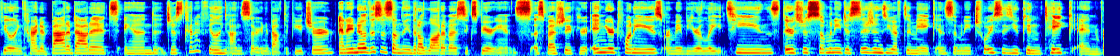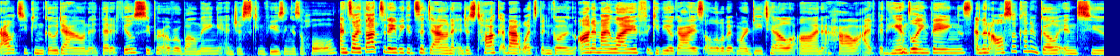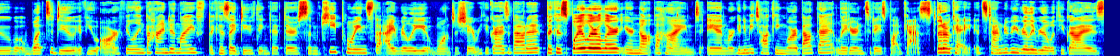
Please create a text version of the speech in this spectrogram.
feeling kind of bad about it, and just kind of feeling uncertain about the future. And I know this is something that a lot of us experience, especially if you're in your 20s or maybe your late teens. There's just so many decisions you have to make and so many choices you can take and routes you can go down that it feels super overwhelming and just confusing as a whole. And so I thought today we could sit down and just talk about what's been going on in my life, give you guys a little bit more detail on how I've I've been handling things, and then also kind of go into what to do if you are feeling behind in life, because I do think that there's some key points that I really want to share with you guys about it. Because, spoiler alert, you're not behind, and we're going to be talking more about that later in today's podcast. But okay, it's time to be really real with you guys.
